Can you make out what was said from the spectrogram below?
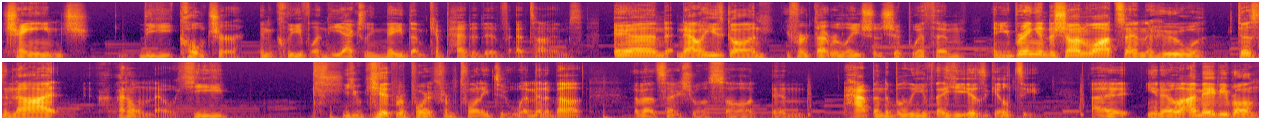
change the culture in Cleveland. He actually made them competitive at times. And now he's gone. You've hurt that relationship with him. And you bring in Deshaun Watson, who does not, I don't know, he you get reports from 22 women about about sexual assault and happen to believe that he is guilty. I, you know, I may be wrong,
